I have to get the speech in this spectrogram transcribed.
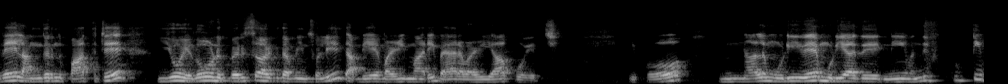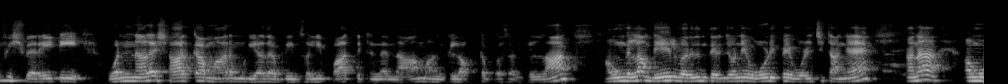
வேல் அங்கிருந்து பார்த்துட்டு ஐயோ ஏதோ ஒன்று பெருசா இருக்குது அப்படின்னு சொல்லி அப்படியே வழி மாறி வேற வழியா போயிடுச்சு இப்போ உன்னால முடியவே முடியாது. நீ வந்து குட்டி ஃபிஷ் வெரைட்டி ஒன்னால ஷார்க்கா மாற முடியாது அப்படின்னு சொல்லி பார்த்துட்டு இருந்த இந்த ஆமா அங்கிள் ஆக்டோபஸ் அங்கிள்லாம் அவங்க எல்லாம் வேல் வருதுன்னு தெரிஞ்சோடனே ஓடி போய் ஒழிச்சிட்டாங்க. ஆனா அவங்க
